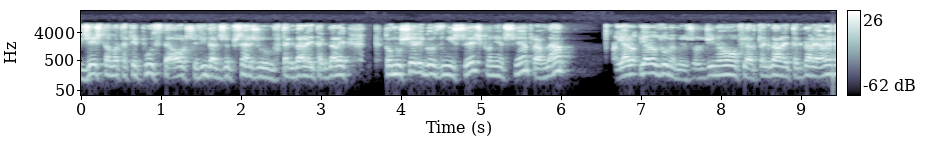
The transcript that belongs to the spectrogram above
gdzieś tam ma takie puste oczy, widać, że przeżył i tak dalej, i tak dalej, to musieli go zniszczyć koniecznie, prawda? Ja, ja rozumiem już rodzinę ofiar, tak dalej, tak dalej, ale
